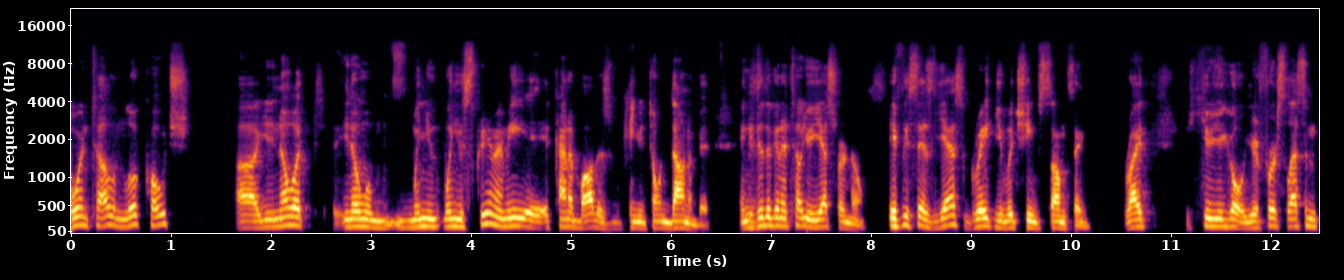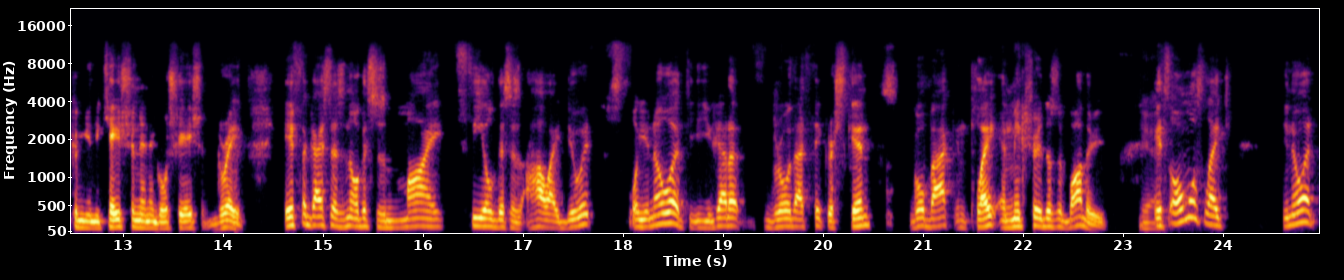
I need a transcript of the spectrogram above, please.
go and tell him look coach uh, you know what you know when you when you scream at me it, kind of bothers me. Can you tone down a bit? And he's either going to tell you yes or no. If he says yes great you've achieved something right? Here you go your first lesson communication and negotiation great. If the guy says no this is my field this is how i do it well you know what? You got to grow that thicker skin go back and play and make sure it doesn't bother you. Yeah. it's almost like you know what?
